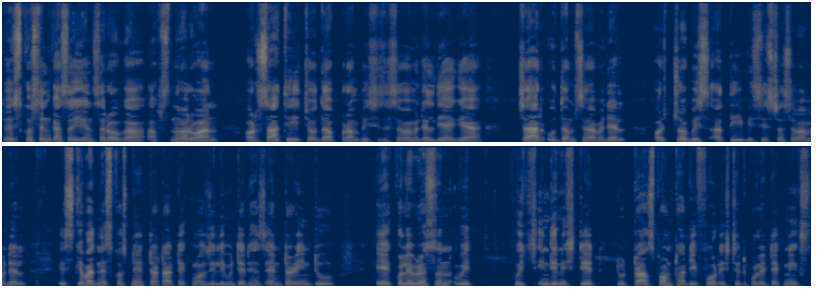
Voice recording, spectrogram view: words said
तो इस क्वेश्चन का सही आंसर होगा ऑप्शन नंबर वन। और साथ ही चौदह परम विशिष्ट सेवा मेडल दिया गया, चार उद्यम सेवा मेडल और चौबीस अति विशिष्ट सेवा मेडल। इसके बाद नेक्स्ट क्वेश्चन है, Tata technology limited has enter into a collaboration with which Indian state to transform thirty four state polytechnics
